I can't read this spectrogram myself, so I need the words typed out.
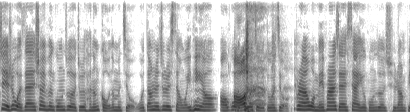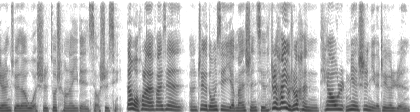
这也是我在上一份工作就是还能苟那么久，我当时就是想我一定要熬过多久多久，不然我没法在下一个工作去让别人觉得我是做成了一点小事情。但我后来发现，嗯，这个东西也蛮神奇的，就是他有时候很挑面试你的这个人，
